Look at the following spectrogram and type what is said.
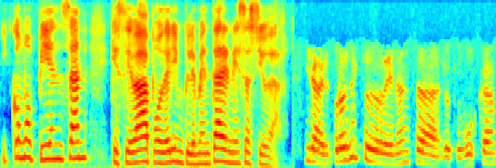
y cómo piensan que se va a poder implementar en esa ciudad. Mira, el proyecto de ordenanza lo que busca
